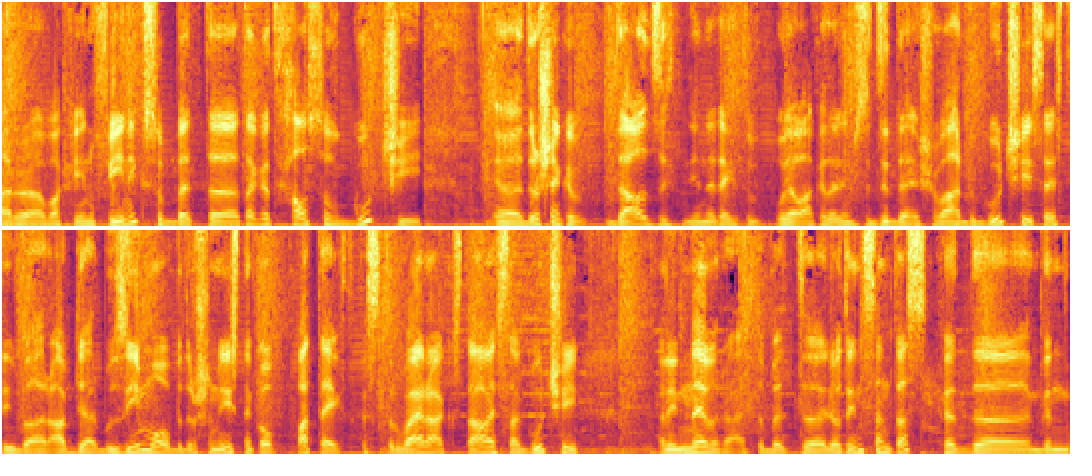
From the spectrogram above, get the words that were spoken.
ar uh, Vakīnu Phoenixu, bet uh, tagad House of Gucci. Uh, droši vien, ka daudzi, ja neteiktu, lielākā daļa jums ir dzirdējuši vārdu Gucci saistībā ar apģērbu zīmolu, bet droši vien īsti neko pateikt, kas tur vairāk stāvēs. Gucci arī nevarētu. Bet eh, ļoti interesanti tas, ka uh, gan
